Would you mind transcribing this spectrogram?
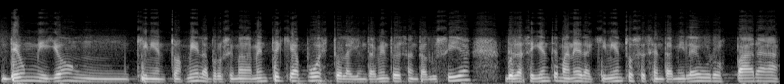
de un millón quinientos mil aproximadamente que ha puesto el Ayuntamiento de Santa Lucía de la siguiente manera, 560 mil euros para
